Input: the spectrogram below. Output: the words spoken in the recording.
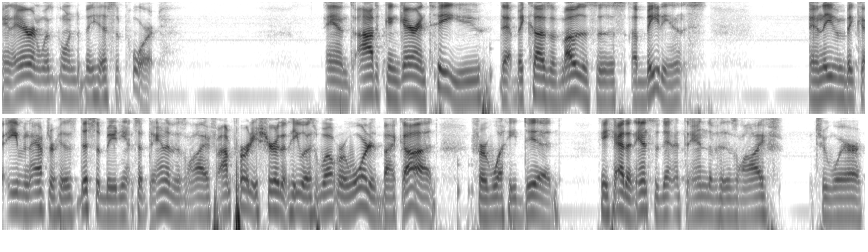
And Aaron was going to be his support. And I can guarantee you that because of Moses' obedience, and even beca- even after his disobedience at the end of his life, I'm pretty sure that he was well rewarded by God for what he did. He had an incident at the end of his life to where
